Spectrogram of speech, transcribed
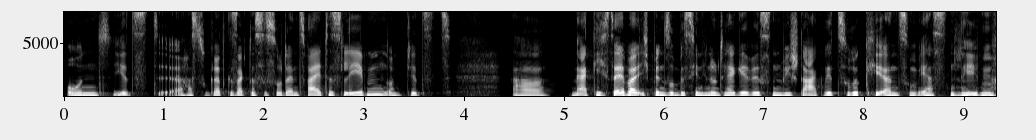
Und jetzt äh, hast du gerade gesagt, das ist so dein zweites Leben und jetzt äh, merke ich selber, ich bin so ein bisschen hin und her gerissen, wie stark wir zurückkehren zum ersten Leben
